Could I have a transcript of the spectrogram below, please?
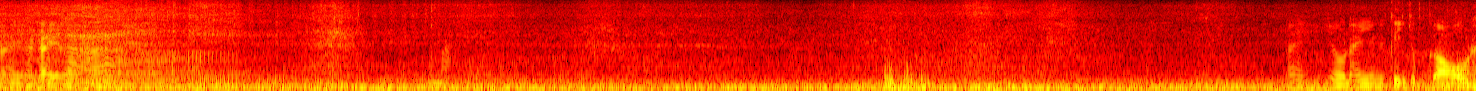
Đây đây là đây vô đây những cái kiến trúc cổ nè.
